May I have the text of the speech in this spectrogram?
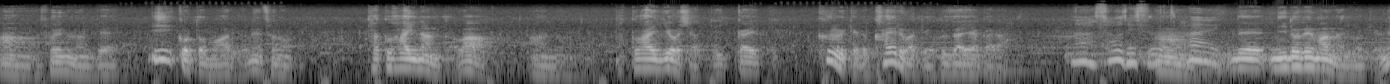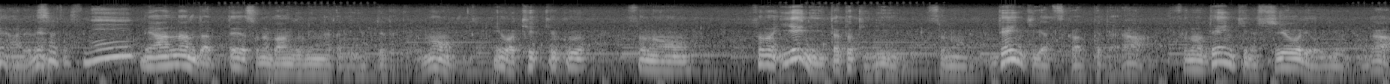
ああそういうのなんでいいこともあるよね。その宅配なんかはあの宅配業者って一回来るけど帰るわけよ不在やから、ああそうです、うん。はい。で二度手間になるわけよねあれね。そうですね。であんなんだってその番組の中で言ってたけども要は結局そのその家にいた時にその電気が使ってたらその電気の使用量いうのが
